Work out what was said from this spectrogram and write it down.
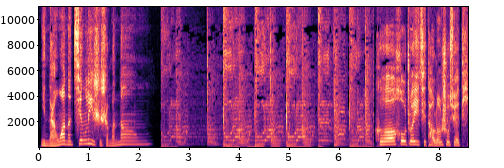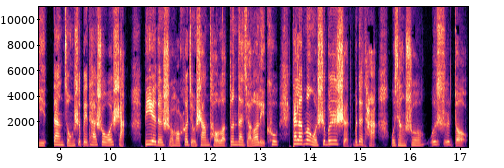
你难忘的经历是什么呢？和后桌一起讨论数学题，但总是被他说我傻。毕业的时候喝酒上头了，蹲在角落里哭。他来问我是不是舍不得他，我想说我是的。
